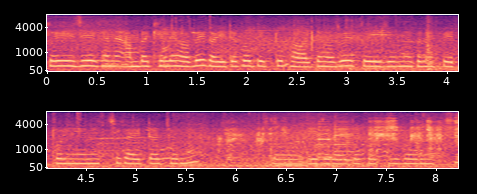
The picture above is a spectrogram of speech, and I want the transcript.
তো এই যে এখানে আমরা খেলে হবে গাড়িটাকেও তো একটু খাওয়াতে হবে তো এই জন্য এখানে পেট্রোল নিয়ে নিচ্ছি গাড়িটার জন্য। তো এই যে গাড়িটা পেট্রোল ভরে নিচ্ছি।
